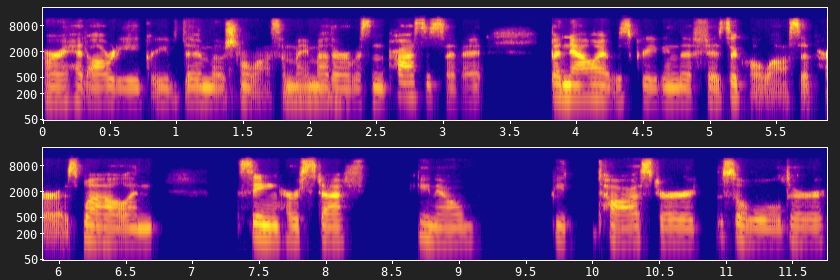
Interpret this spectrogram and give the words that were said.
or I had already grieved the emotional loss of my mother, was in the process of it. But now I was grieving the physical loss of her as well and seeing her stuff, you know, be tossed or sold or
